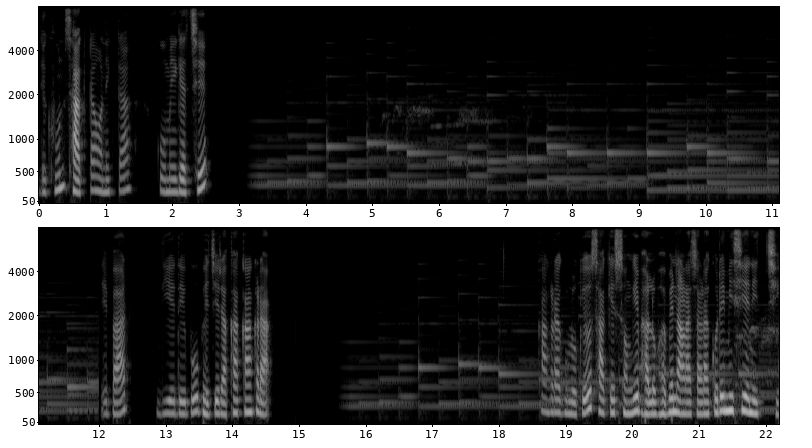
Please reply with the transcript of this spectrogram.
দেখুন, শাকটা অনেকটা কমে গেছে। এবার দিয়ে দেব ভেজে রাখা কাঁকড়া। কাঁকড়াগুলোকেও শাকের সঙ্গে ভালোভাবে নাড়াচাড়া করে মিশিয়ে নিচ্ছি।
